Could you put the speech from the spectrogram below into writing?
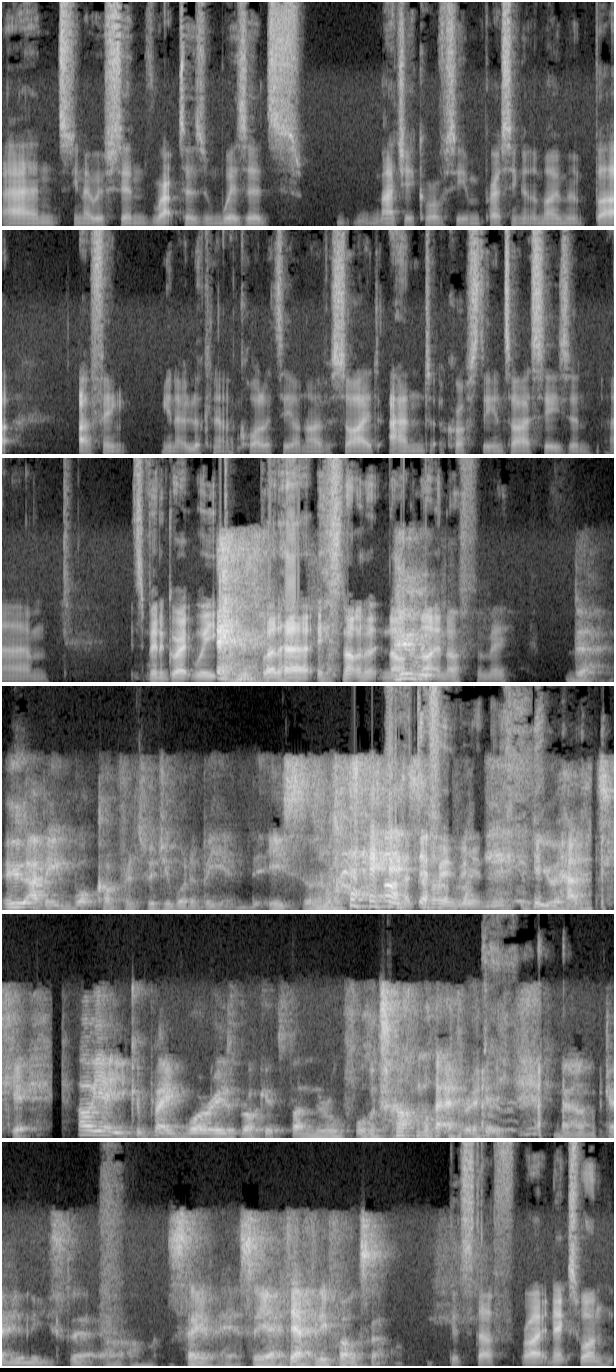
And you know we've seen Raptors and Wizards, Magic are obviously impressing at the moment, but I think you know looking at the quality on either side and across the entire season, um, it's been a great week, but uh, it's not not, not enough for me. No. Who, I mean, what conference would you want to be in? The East or the West? Oh, definitely be in the... If you had a ticket. Oh, yeah, you can play Warriors, Rockets, Thunder all four time, whatever it is. no, I'm okay in the East. Uh, I'll stay over here. So, yeah, definitely false that one. Good stuff. Right, next one.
